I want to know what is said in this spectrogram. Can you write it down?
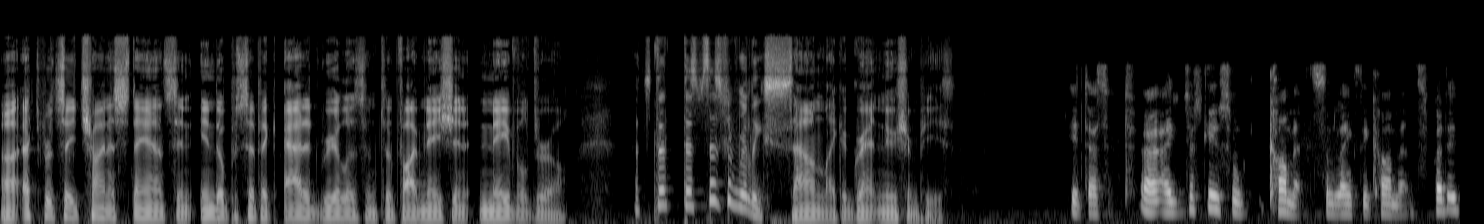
Uh, experts say China's stance in Indo-Pacific added realism to Five Nation naval drill. That's that, that doesn't really sound like a Grant Newsham piece. it doesn't. Uh, I just gave some comments, some lengthy comments, but it.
